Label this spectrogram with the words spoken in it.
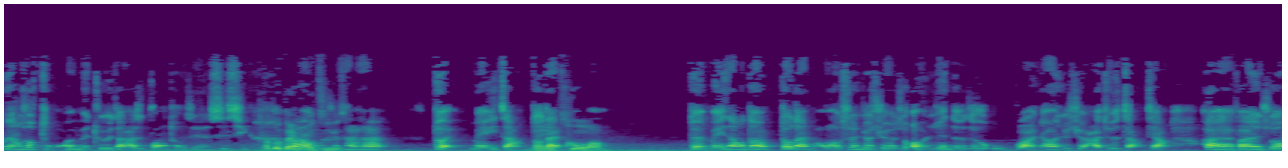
我想说，怎么会没注意到他是光头这件事情？他都戴帽子。我就看他，对，每一张都戴毛帽。对，每一张都都戴毛帽，所以你就觉得说，哦，你认得这个五官，然后你就觉得他就是长这样。后来才发现说，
